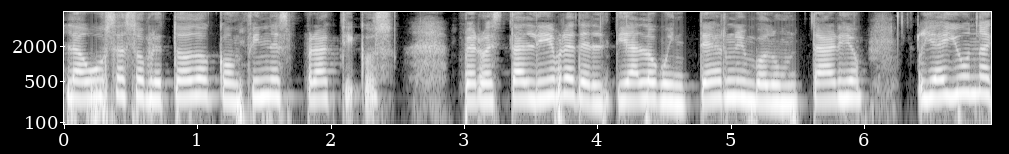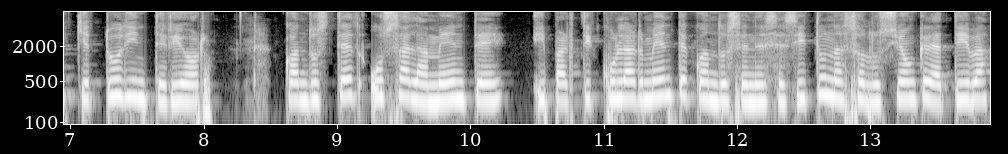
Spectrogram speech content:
La usa sobre todo con fines prácticos, pero está libre del diálogo interno involuntario y hay una quietud interior. Cuando usted usa la mente y particularmente cuando se necesita una solución creativa,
